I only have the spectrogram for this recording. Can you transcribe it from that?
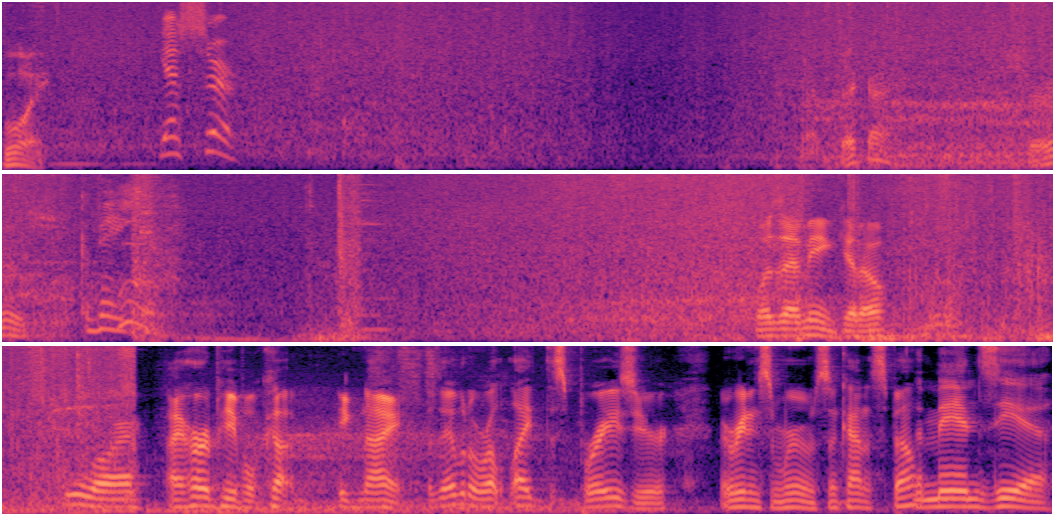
Boy, Yes, sir. That guy. Sure is. Conveyed. What does that mean, kiddo? Hey, Laura. I heard people cut ignite. I was able to light this brazier by reading some runes. Some kind of spell. The Manzia.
